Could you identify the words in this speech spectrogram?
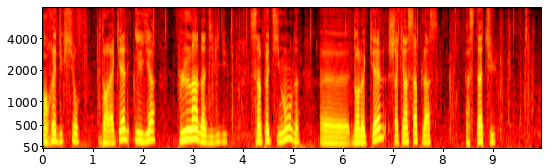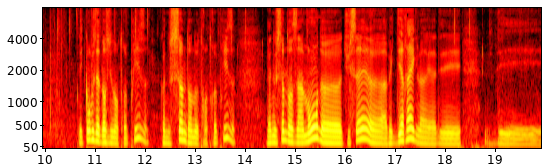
en réduction, dans laquelle il y a plein d'individus. C'est un petit monde euh, dans lequel chacun a sa place, un statut. Et quand vous êtes dans une entreprise, quand nous sommes dans notre entreprise, ben nous sommes dans un monde, euh, tu sais, euh, avec des règles, des, il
